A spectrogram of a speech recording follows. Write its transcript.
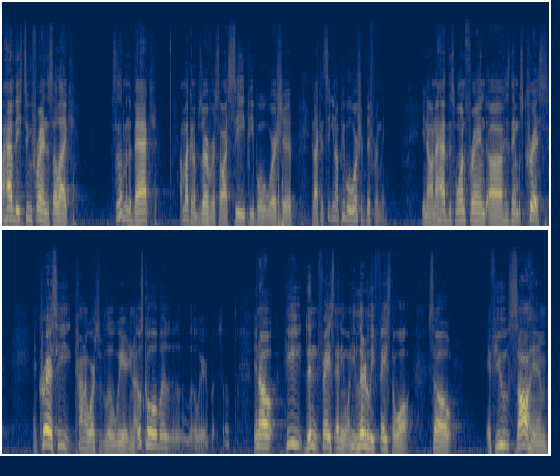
I have these two friends. So like, since I'm in the back, I'm like an observer. So I see people worship, and I can see, you know, people worship differently. You know, and I had this one friend, uh, his name was Chris. And Chris, he kind of worshipped a little weird. You know, it was cool, but a little weird. But so, you know, he didn't face anyone. He literally faced the wall. So if you saw him,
